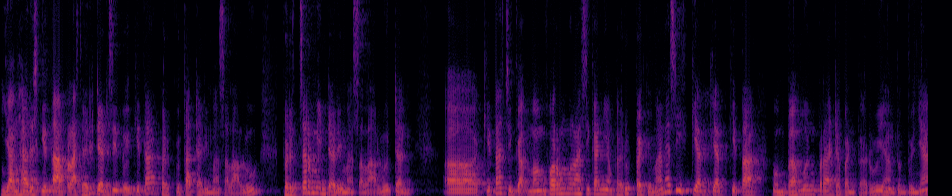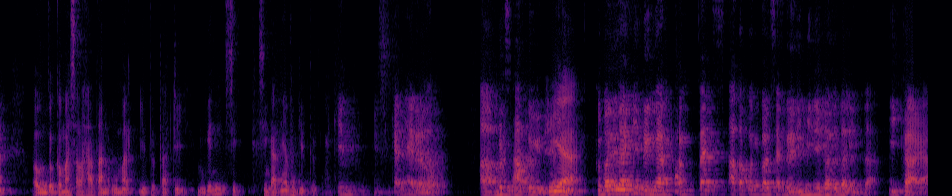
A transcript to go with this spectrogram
yang harus kita pelajari dari situ. Kita berkutat dari masa lalu bercermin dari masa lalu dan eh, kita juga memformulasikan yang baru. Bagaimana sih kiat-kiat kita membangun peradaban baru yang tentunya untuk kemaslahatan umat itu tadi mungkin si- singkatnya begitu Mungkin singkatnya adalah uh, bersatu gitu ya. Iya. Kembali lagi dengan konteks ataupun konsep dari Bhinneka Tunggal Ika, Ika ya.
